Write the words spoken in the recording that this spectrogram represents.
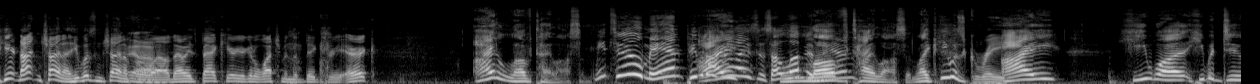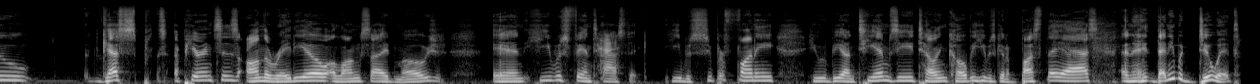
Here, not in China. He was in China for a while. Now he's back here. You're going to watch him in the Big Three. Eric. I love Ty Lawson. Me too, man. People don't I realize this. I love him, love man. Ty Lawson. Like he was great. I he was he would do guest appearances on the radio alongside Moj, and he was fantastic. He was super funny. He would be on TMZ telling Kobe he was going to bust their ass, and then, then he would do it.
